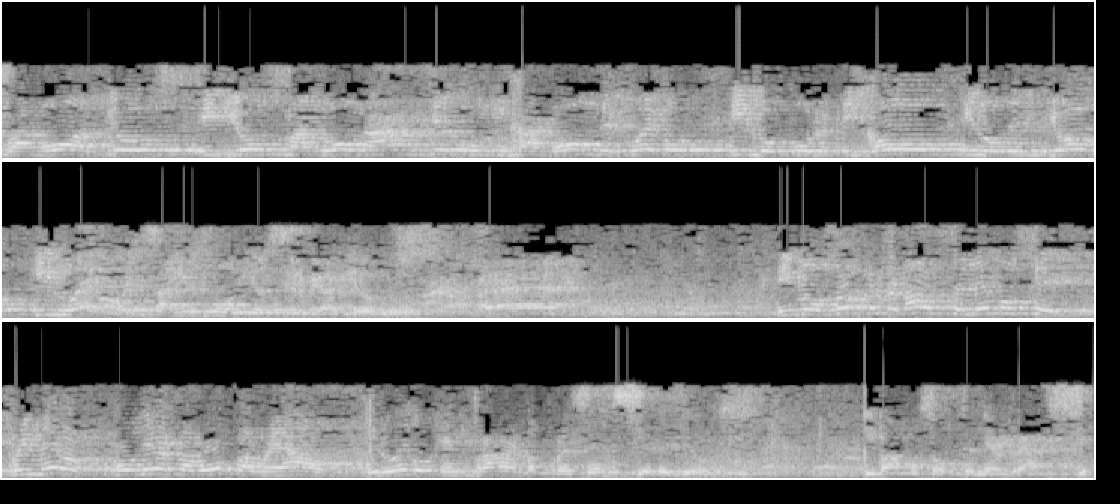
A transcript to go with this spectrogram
clamó a Dios y Dios mandó un ángel con un carbón de fuego y lo purificó y lo limpió y luego Isaías podía servir a Dios. Y nosotros, hermanos, tenemos que primero poner la ropa real y luego entrar en la presencia de Dios. Y vamos a obtener gracia.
